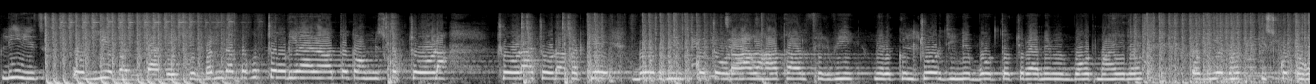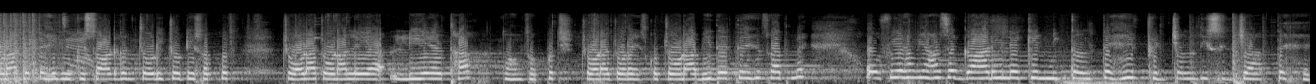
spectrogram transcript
प्लीज़ और ये बंदा देखिए, बंदा बहुत चोरी आ रहा था तो हम इसको चौड़ा चौड़ा चौड़ा करके बोट भी इसको चौड़ा रहा था फिर भी मेरे किलचोर जी ने बोट तो चुराने में बहुत माहिर है। और ये बहुत इसको चौड़ा देते हैं क्योंकि शॉर्ट गन चौड़ी चौड़ी सब कुछ चौड़ा चौड़ा ले लिए था तो हम सब कुछ चौड़ा चौड़ा इसको चौड़ा भी देते हैं साथ में। और फिर हम यहाँ से गाड़ी लेके निकलते हैं, फिर जल्दी से जाते हैं।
